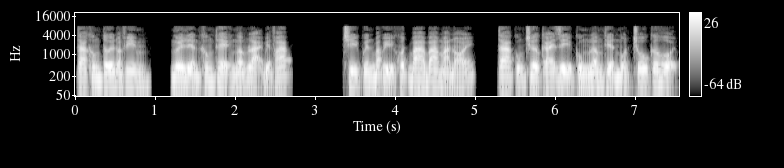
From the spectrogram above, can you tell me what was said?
ta không tới đoàn phim, ngươi liền không thể ngẫm lại biện pháp. Chỉ quyến bắc ủy khuất ba ba mà nói, ta cũng chưa cái gì cùng Lâm Thiển một chỗ cơ hội.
